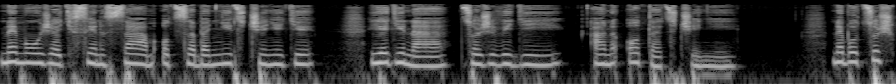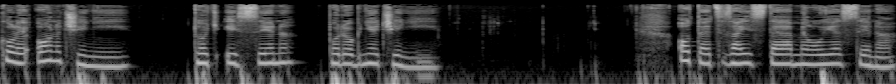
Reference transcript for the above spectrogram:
Nemůžeť syn sám od sebe nic činiti, jediné, což vidí, an otec činí nebo cožkoliv on činí, toť i syn podobně činí. Otec zajisté miluje syna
